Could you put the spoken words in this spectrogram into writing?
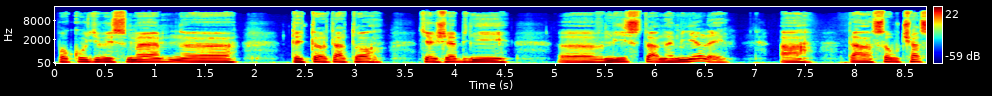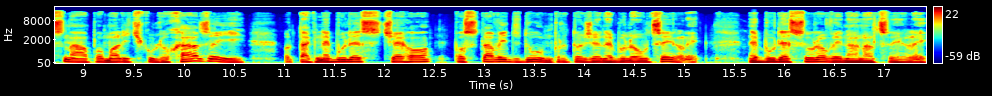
pokud bychom e, tyto, tato těžební e, místa neměli a ta současná pomaličku docházejí, tak nebude z čeho postavit dům, protože nebudou cihly, nebude surovina na cihly,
